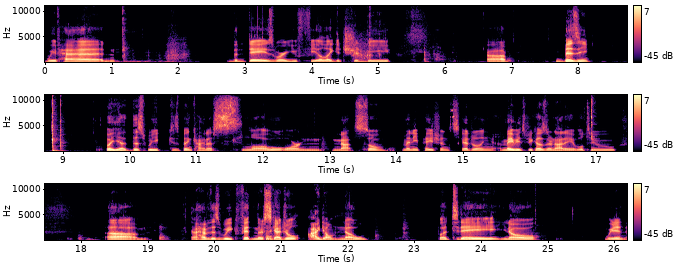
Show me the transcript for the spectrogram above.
we've had the days where you feel like it should be uh busy, but yet this week has been kind of slow or n- not so many patients scheduling. Maybe it's because they're not able to um, have this week fit in their schedule. I don't know, but today, you know, we didn't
